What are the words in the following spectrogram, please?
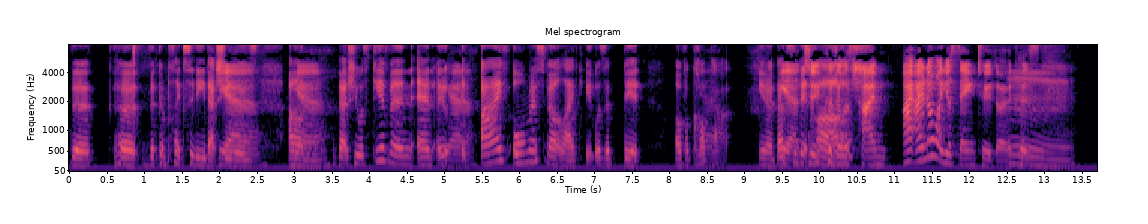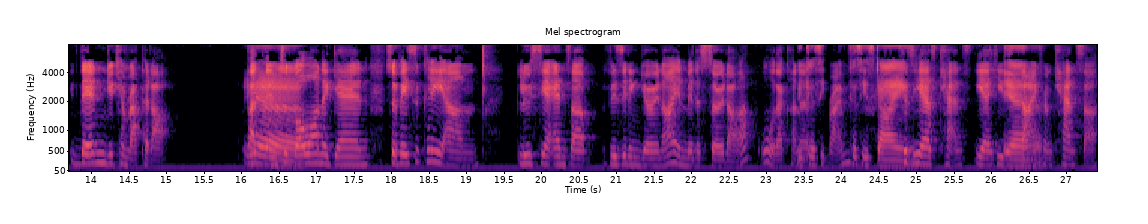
the her the complexity that she Yeah. was. Um, Yeah. That she was given, and it, Yeah. it- I almost felt like it was a bit of a cop out. You know, that's a bit hard because it was time. I I know what you're saying too though, because Mm. then you can wrap it up. But then to go on again. So basically, um, Lucia ends up visiting Yona in Minnesota. Oh, that kind because of he rhymes. because he's dying. Because he has cancer. Yeah, he's Yeah. dying from cancer,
